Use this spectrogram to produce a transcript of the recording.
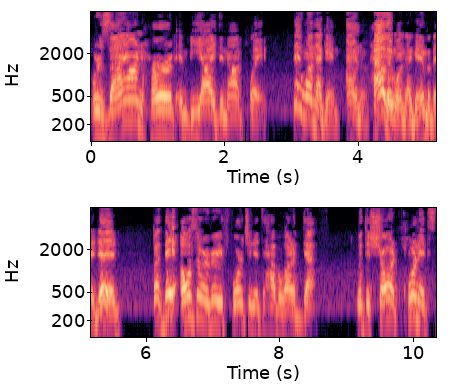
where Zion, Herb, and BI did not play. They won that game. I don't know how they won that game, but they did. But they also are very fortunate to have a lot of depth. With the Charlotte Hornets,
